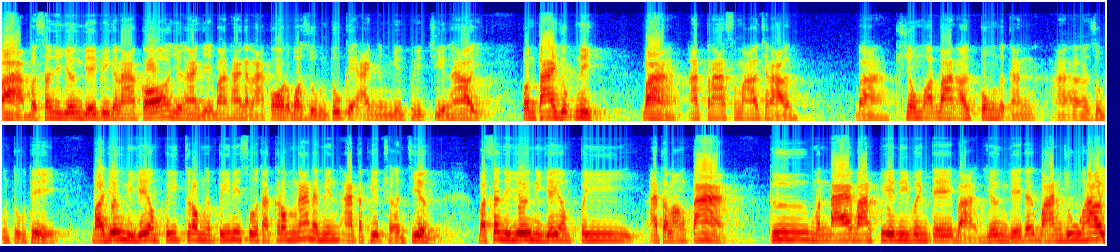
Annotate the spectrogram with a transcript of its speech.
បាទបើសិនជាយើងនិយាយពីកីឡាករយើងអាចនិយាយបានថាកីឡាកររបស់ Juventus គេអាចនឹងមានព្រៀបជាងហើយប៉ុន្តែយប់នេះបាទអត្រាស្មើច្រើនបាទខ្ញុំអត់បានឲ្យពងទៅកាន់ Juventus ទេបើយើងនិយាយអំពីក្រុមទាំងពីរនេះសួរថាក្រុមណាដែលមានអត្ថភាពច្រើនជាងបើសិនជាយើងនិយាយអំពីអាតឡង់តា គឺមិនដែលបានពៀនេះវិញទេ បាទយើងនិយាយទៅបានយូរហើយ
